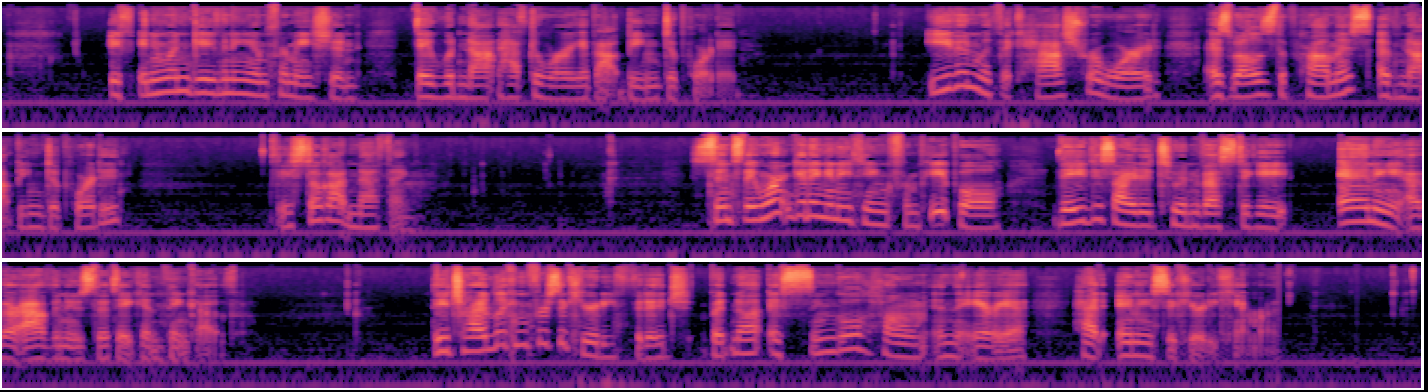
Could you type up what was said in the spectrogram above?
if anyone gave any information, they would not have to worry about being deported. Even with the cash reward, as well as the promise of not being deported, they still got nothing. Since they weren't getting anything from people, they decided to investigate any other avenues that they can think of. They tried looking for security footage, but not a single home in the area had any security camera.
